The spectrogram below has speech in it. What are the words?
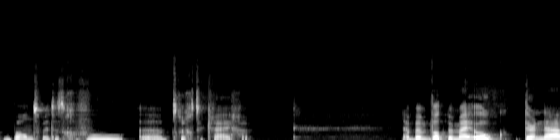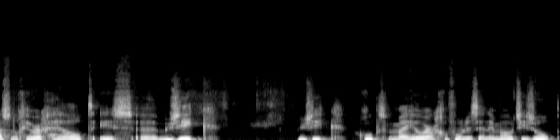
band met het gevoel uh, terug te krijgen. Nou, wat bij mij ook daarnaast nog heel erg helpt, is uh, muziek. Muziek roept bij mij heel erg gevoelens en emoties op.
